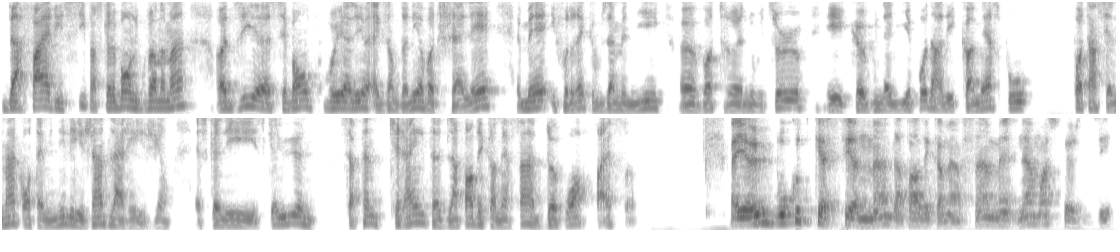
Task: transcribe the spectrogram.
d'affaires ici? Parce que bon, le gouvernement a dit euh, c'est bon, vous pouvez aller, exemple donné, à votre chalet, mais il faudrait que vous ameniez euh, votre nourriture et que vous n'alliez pas dans les commerces pour potentiellement contaminer les gens de la région. Est-ce est-ce qu'il y a eu une certaine crainte de la part des commerçants à devoir faire ça? Ben, il y a eu beaucoup de questionnements de la part des commerçants. Maintenant, moi, ce que je dis,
